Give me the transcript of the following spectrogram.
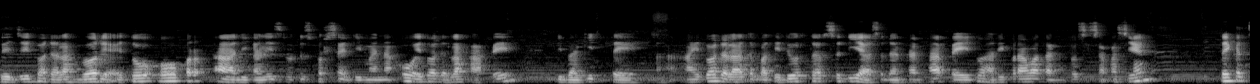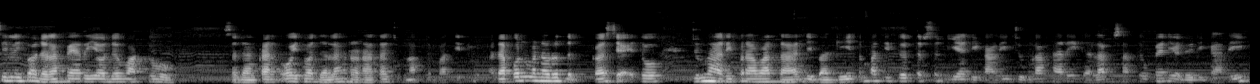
BJ itu adalah BOR yaitu O per A dikali 100% di mana O itu adalah HP dibagi T. Nah, A itu adalah tempat tidur tersedia, sedangkan HP itu hari perawatan atau sisa pasien. T kecil itu adalah periode waktu, sedangkan O itu adalah rata jumlah tempat tidur. Adapun menurut Debkes yaitu jumlah hari perawatan dibagi tempat tidur tersedia dikali jumlah hari dalam satu periode dikali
